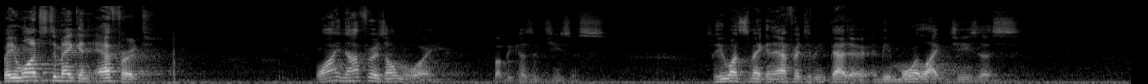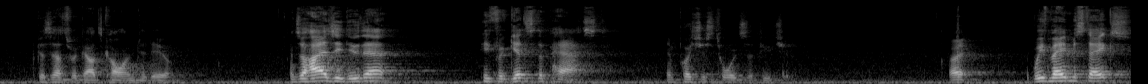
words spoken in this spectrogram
But he wants to make an effort. Why? Not for his own glory, but because of Jesus. So he wants to make an effort to be better and be more like Jesus because that's what God's calling him to do. And so, how does he do that? He forgets the past and pushes towards the future. Right? We've made mistakes.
